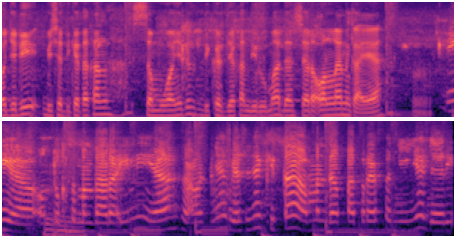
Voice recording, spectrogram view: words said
Oh, jadi bisa dikatakan semuanya itu dikerjakan di rumah dan secara online kak ya? Hmm. Iya, untuk Hmm. sementara ini ya, soalnya biasanya kita mendapat revenue-nya dari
